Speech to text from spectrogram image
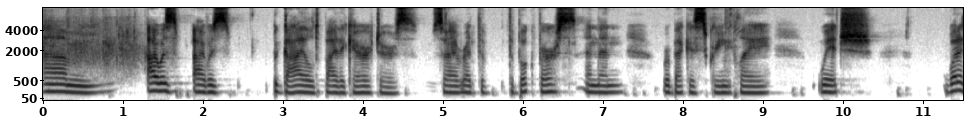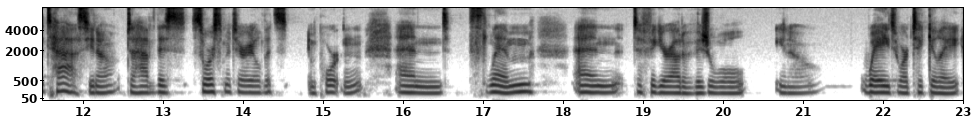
um, I was I was beguiled by the characters. So I read the the book first, and then Rebecca's screenplay, which what a task, you know, to have this source material that's important and slim, and to figure out a visual, you know, way to articulate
